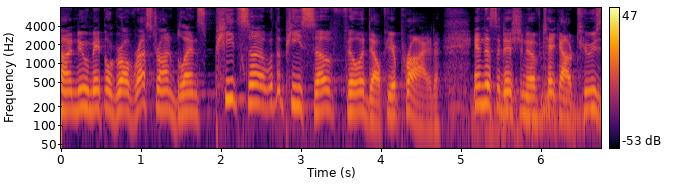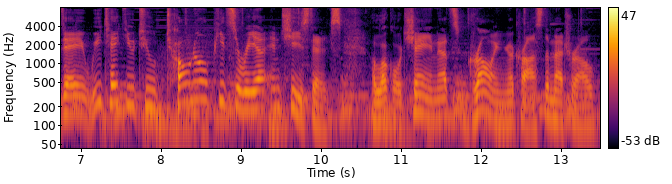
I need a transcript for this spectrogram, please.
A new Maple Grove restaurant blends pizza with a piece of Philadelphia pride. In this edition of Takeout Tuesday, we take you to Tono Pizzeria and Cheesesteaks, a local chain that's growing across the metro.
